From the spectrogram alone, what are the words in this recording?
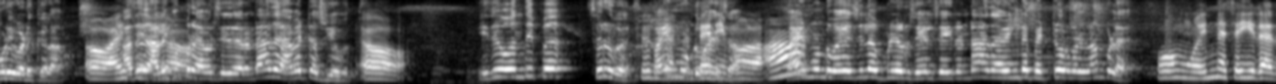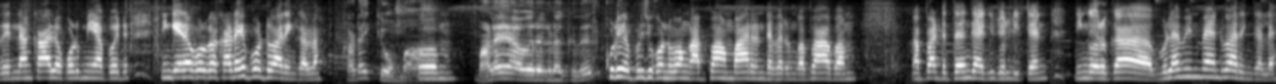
முடிவெடுக்கலாம். அது அது அதுக்கப்புறம் அவர் செய்தாருண்டா அது அவற்ற சுயபுத்தி ஓ. இது வந்து இப்ப சிறுவன் பதிமூன்று வயசா. பதிமூன்று வயசுல இப்படி ஒரு செயல் செய்யறா அது அவங்ககிட்ட பெற்றோர்கள்லாம் போல. ஓ என்ன செய்யறது? எல்லாம் காலை கொடுமையா போயிட்டு நீங்க எனக்கு ஒரு கடையை போட்டு வரீங்களா? கடைக்குமா மழையா வர கிடக்குது. குடியை பிடிச்சி கொண்டு போங்க. அப்பா பாரண்ட வருங்க பாவம். அப்பாட்ட தேங்காய்க்கு சொல்லிட்டேன். நீங்கள் ஒருக்கா விளமீன் வாங்கிட்டு வாரீங்களே.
